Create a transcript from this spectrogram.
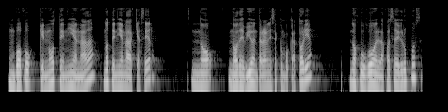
un Bofo que no tenía nada, no tenía nada que hacer, no no debió entrar en esa convocatoria, no jugó en la fase de grupos,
